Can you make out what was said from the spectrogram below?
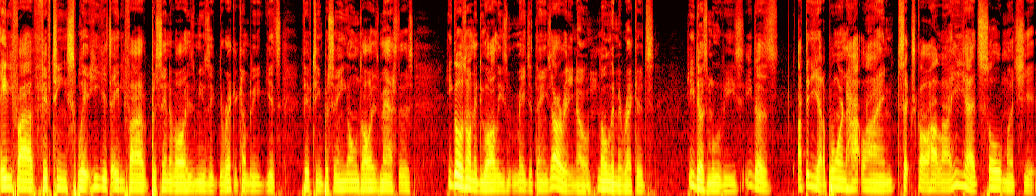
85 15 split. He gets 85% of all his music. The record company gets 15%. He owns all his masters. He goes on to do all these major things. You already know. No Limit Records. He does movies. He does I think he had a porn hotline, sex call hotline. He had so much shit.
